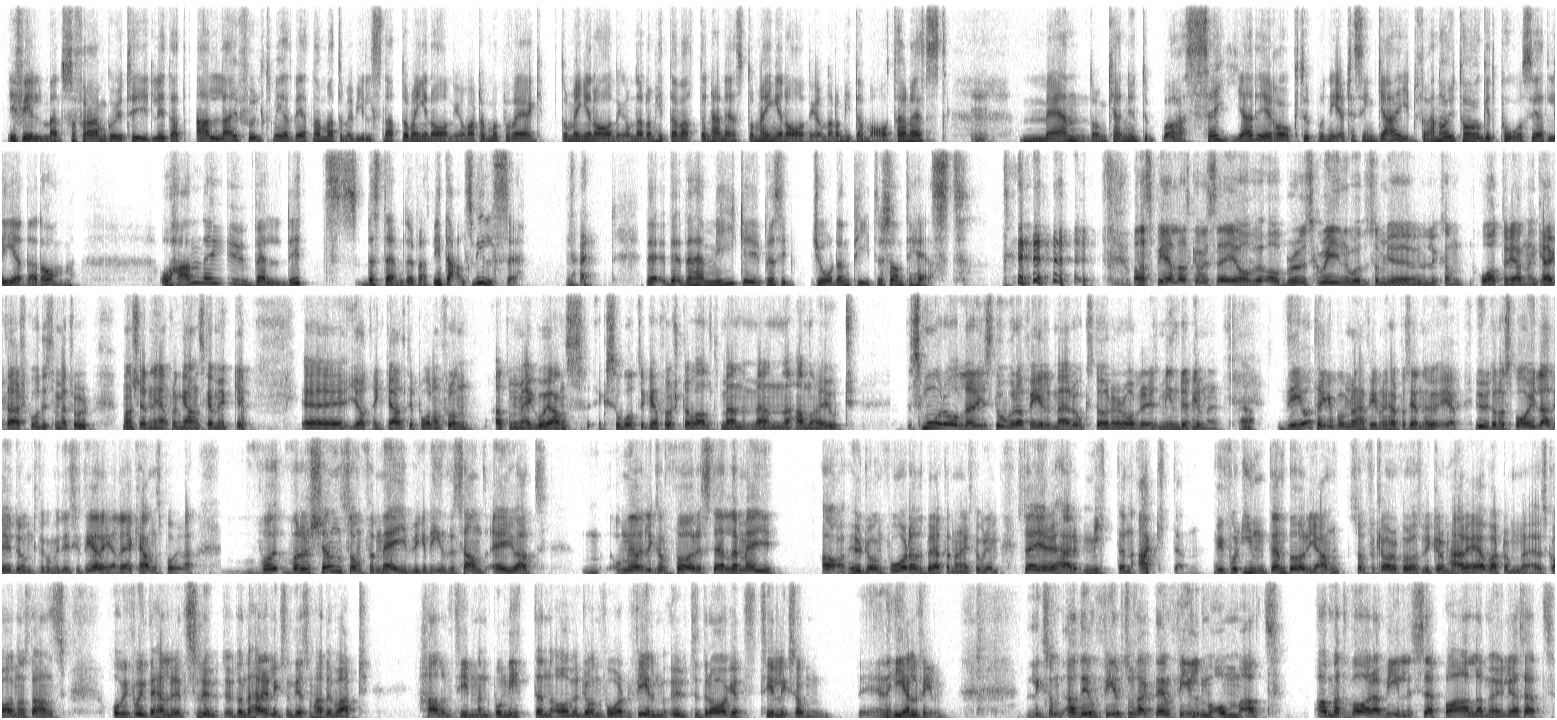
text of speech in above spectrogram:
i filmen så framgår ju tydligt att alla är fullt medvetna om att de är vilsna. De har ingen aning om vart de är på väg. De har ingen aning om när de hittar vatten härnäst. De har ingen aning om när de hittar mat härnäst. Mm. Men de kan ju inte bara säga det rakt upp och ner till sin guide för han har ju tagit på sig att leda dem. Och han är ju väldigt bestämd över att vi inte alls vilse. Det, det, den här Meek är ju i princip Jordan Peterson till häst. Och han spelar, ska vi säga, av, av Bruce Greenwood som ju liksom återigen en karaktärsskådis som jag tror man känner igen från ganska mycket. Eh, jag tänker alltid på honom från Atom Egoyans Exotica först av allt, men, men han har gjort små roller i stora filmer och större roller i mindre filmer. Ja. Det jag tänker på med den här filmen, jag höll på att säga nu, utan att spoila, det är ju dumt, vi kommer att diskutera hela, jag kan spoila. Vad, vad den känns som för mig, vilket är intressant, är ju att om jag liksom föreställer mig ja, hur John Ford hade berättat den här historien, så är det här mittenakten. Vi får inte en början som förklarar för oss vilka de här är, vart de ska någonstans. Och vi får inte heller ett slut, utan det här är liksom det som hade varit halvtimmen på mitten av en John Ford-film utdraget till liksom en hel film. Liksom, ja, det är en film, som sagt, det är en film om att, om att vara vilse på alla möjliga sätt.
